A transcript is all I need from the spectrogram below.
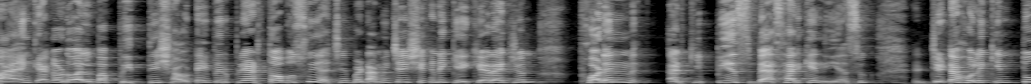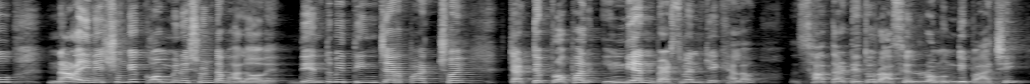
মায়াঙ্ক অ্যাগারওয়াল বা প্রীতি শাও টাইপের প্লেয়ার তো অবশ্যই আছে বাট আমি চাই সেখানে কে কে আর একজন ফরেন আর কি পেস ব্যাসারকে নিয়ে আসুক, যেটা হলে কিন্তু নারায়ণের সঙ্গে কম্বিনেশনটা ভালো হবে। দেন তুমি তিন চার পাঁচ ছয় চারটে প্রপার ইন্ডিয়ান ব্যাটসম্যানকে খেলাও। সাত আটে তো রাসেল রমনদীপ আছেই।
